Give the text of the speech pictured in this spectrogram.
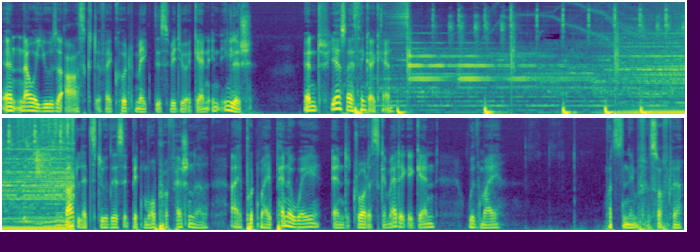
And now a user asked if I could make this video again in English. And yes, I think I can. But let's do this a bit more professional. I put my pen away and draw the schematic again with my, what's the name of the software?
